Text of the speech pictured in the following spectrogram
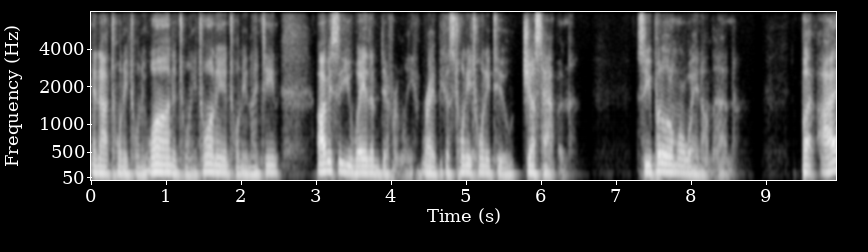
and not 2021 and 2020 and 2019. Obviously, you weigh them differently, right? Because 2022 just happened. So you put a little more weight on that. But I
